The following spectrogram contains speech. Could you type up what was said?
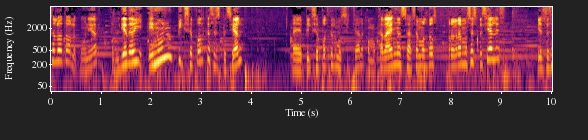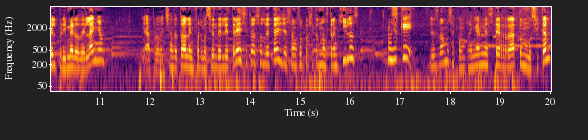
Saludo a toda la comunidad. El día de hoy, en un Pixe Podcast especial, eh, Pixe Podcast musical, como cada año, hacemos dos programas especiales. Y este es el primero del año. Ya aprovechando toda la información del E3 y todos esos detalles, ya estamos un poquito más tranquilos. Así es que les vamos a acompañar en este rato musical.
